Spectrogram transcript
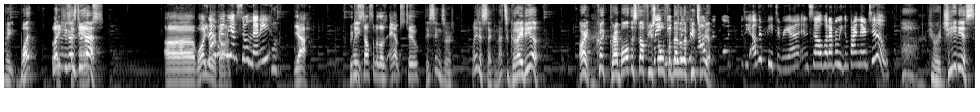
Wait, what? When did you guys do amps. Uh, while you Is were that why gone. we have so many? Yeah. We Wait. can sell some of those amps too. These things are. Wait a second, that's a good idea. All right, quick, grab all the stuff you stole from that other should pizzeria. also go to the other pizzeria and sell whatever we can find there too. You're a genius.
